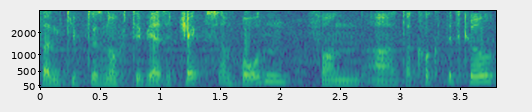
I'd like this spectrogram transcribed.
Dann gibt es noch diverse Checks am Boden von äh, der Cockpit Crew.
